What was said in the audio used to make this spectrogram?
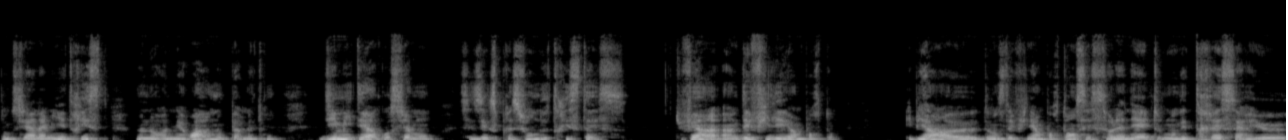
Donc, si un ami est triste, nos neurones miroirs nous permettront d'imiter inconsciemment ses expressions de tristesse. Tu fais un, défilé important. Eh bien, euh, dans ce défilé important, c'est solennel, tout le monde est très sérieux,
